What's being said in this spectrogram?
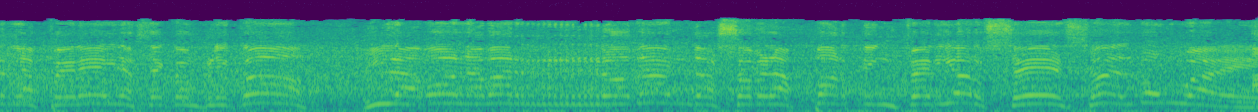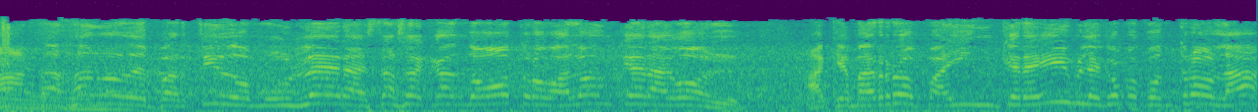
sacarla. Pereira se complicó. Y la bola va rodando sobre la parte inferior. Se salvó Uruguay. Atajada de partido, Mulera está sacando otro balón que era gol. A quemarropa, increíble cómo controla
